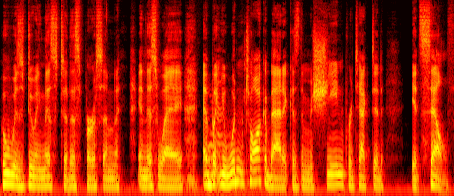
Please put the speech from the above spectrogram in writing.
who was doing this to this person in this way, yeah. but you wouldn't talk about it because the machine protected itself.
